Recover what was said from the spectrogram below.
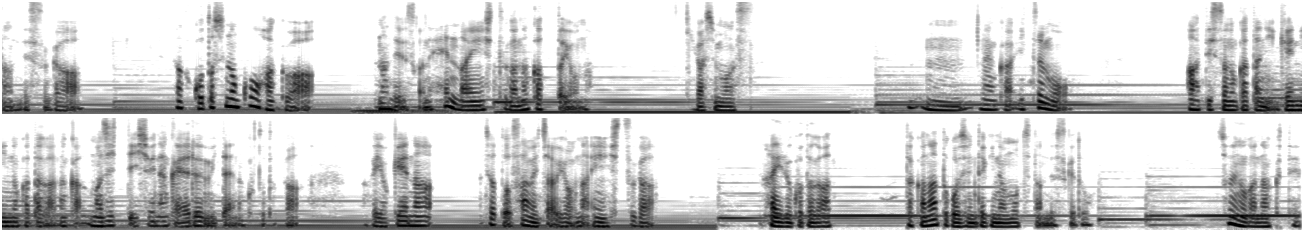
たんですが、なんか今年の紅白は、何でですかね、変な演出がなかったような気がします。うん、なんかいつもアーティストの方に芸人の方がなんか混じって一緒になんかやるみたいなこととか、なんか余計なちょっと冷めちゃうような演出が入ることがあったかなと個人的に思ってたんですけどそういうのがなくて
